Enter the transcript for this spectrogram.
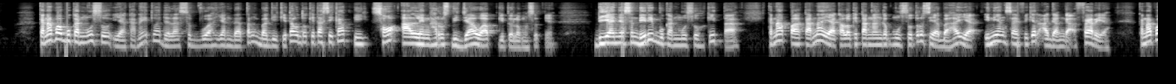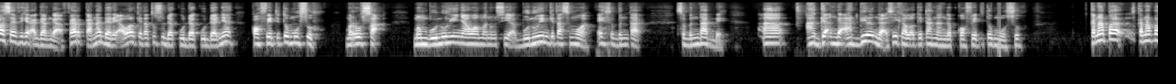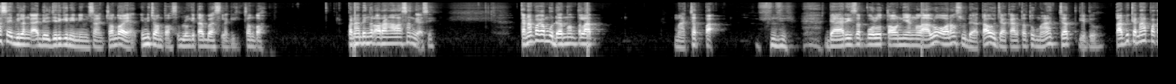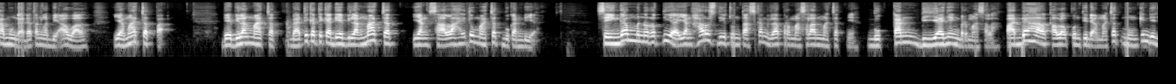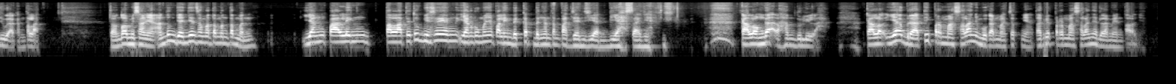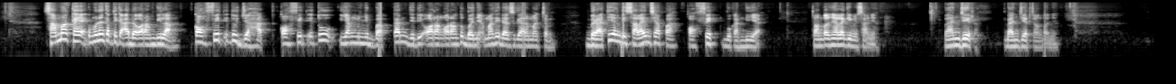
Kenapa bukan musuh? Ya karena itu adalah sebuah yang datang bagi kita untuk kita sikapi. Soal yang harus dijawab gitu loh maksudnya. Dianya sendiri bukan musuh kita. Kenapa? Karena ya kalau kita nganggap musuh terus ya bahaya. Ini yang saya pikir agak nggak fair ya. Kenapa saya pikir agak nggak fair? Karena dari awal kita tuh sudah kuda-kudanya COVID itu musuh, merusak, membunuhi nyawa manusia, bunuhin kita semua. Eh sebentar, sebentar deh. Uh, agak nggak adil nggak sih kalau kita nganggap COVID itu musuh? Kenapa kenapa saya bilang nggak adil? Jadi gini nih misalnya, contoh ya, ini contoh sebelum kita bahas lagi. Contoh, pernah dengar orang alasan nggak sih? Kenapa kamu datang telat? Macet pak. Dari 10 tahun yang lalu orang sudah tahu Jakarta tuh macet gitu. Tapi kenapa kamu nggak datang lebih awal? Ya macet pak. Dia bilang macet. Berarti ketika dia bilang macet, yang salah itu macet bukan dia. Sehingga menurut dia yang harus dituntaskan adalah permasalahan macetnya, bukan dianya yang bermasalah. Padahal kalaupun tidak macet, mungkin dia juga akan telat. Contoh misalnya, antum janjian sama teman-teman, yang paling telat itu biasanya yang, yang rumahnya paling dekat dengan tempat janjian biasanya. Kalau enggak, alhamdulillah. Kalau iya berarti permasalahannya bukan macetnya, tapi permasalahannya adalah mentalnya. Sama kayak kemudian ketika ada orang bilang, COVID itu jahat. COVID itu yang menyebabkan jadi orang-orang tuh banyak mati dan segala macam. Berarti yang disalahin siapa? COVID, bukan dia. Contohnya lagi misalnya. Banjir. Banjir contohnya.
